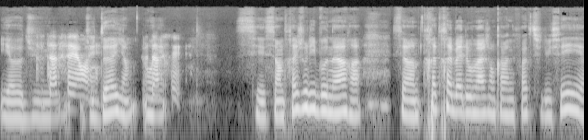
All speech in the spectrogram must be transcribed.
et euh, du, Tout à fait, du oui. deuil. hein. tout à Ouais. fait C'est un très joli bonheur. C'est un très très bel hommage encore une fois que tu lui fais. Et,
